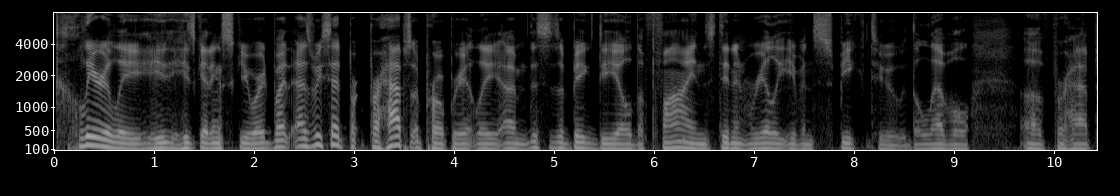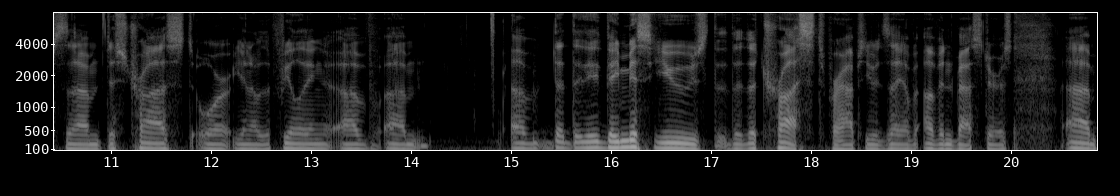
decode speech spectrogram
clearly, he, he's getting skewered. But as we said, per- perhaps appropriately, um, this is a big deal. The fines didn't really even speak to the level of perhaps um, distrust or, you know, the feeling of. Of that they, they misused the, the, the trust, perhaps you would say, of, of investors. Um,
